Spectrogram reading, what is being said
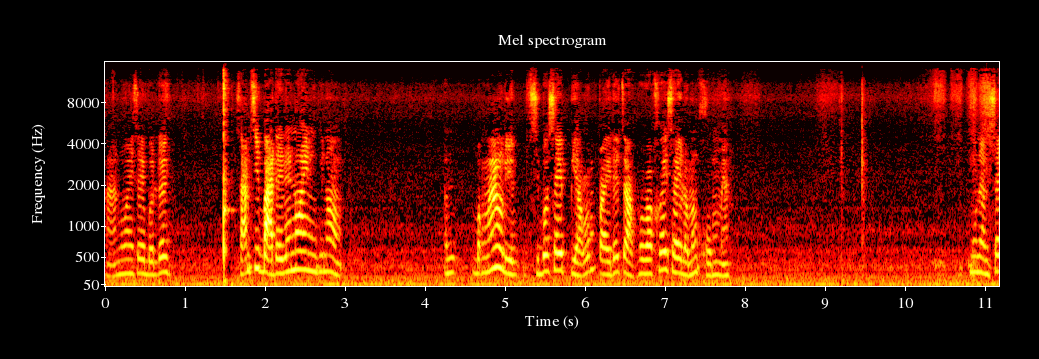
หาหน่วยใส่เบิดเลยสามสิบบาทได้น้อยนึงพี่น้องอันบางหน้าดิสิบ่ใส่เปียกลงไปได้จ้ะเพราะว่าเคยใส่แล้วมันขมไหม มูนันใส่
